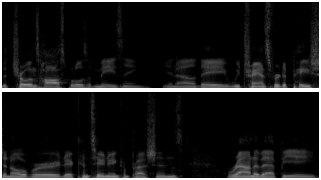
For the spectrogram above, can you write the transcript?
the Children's Hospital is amazing. You know, they we transferred the patient over. They're continuing compressions, round of epi,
